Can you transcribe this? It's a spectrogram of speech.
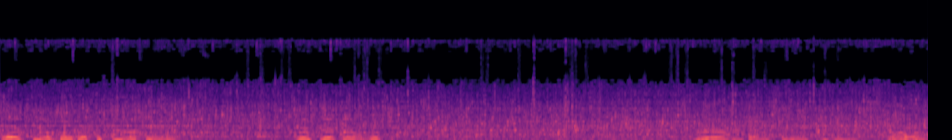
black sand buildup up here, so we'll wipe that down, but everything seems to be swirling.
